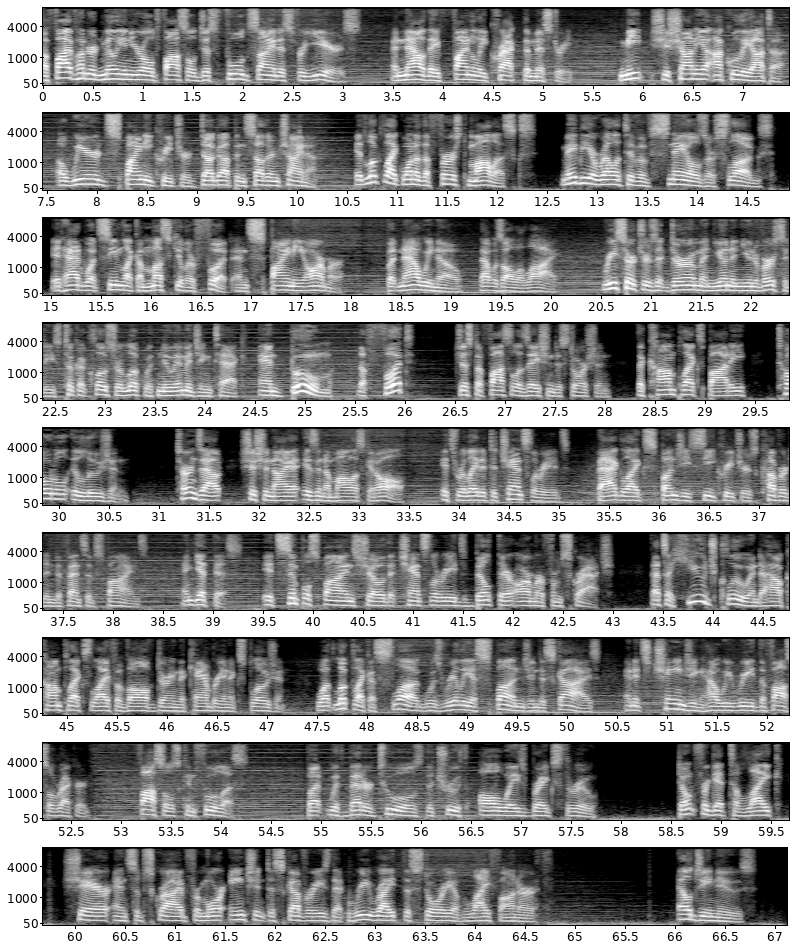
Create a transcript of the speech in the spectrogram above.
A 500 million year old fossil just fooled scientists for years, and now they've finally cracked the mystery. Meet Shishania aculeata, a weird, spiny creature dug up in southern China. It looked like one of the first mollusks, maybe a relative of snails or slugs. It had what seemed like a muscular foot and spiny armor. But now we know, that was all a lie. Researchers at Durham and Yunnan universities took a closer look with new imaging tech, and boom! The foot? Just a fossilization distortion. The complex body, total illusion. Turns out, Shishania isn't a mollusk at all. It's related to chancellorids, bag-like spongy sea creatures covered in defensive spines. And get this, its simple spines show that chancellorids built their armor from scratch. That's a huge clue into how complex life evolved during the Cambrian explosion. What looked like a slug was really a sponge in disguise, and it's changing how we read the fossil record. Fossils can fool us. But with better tools the truth always breaks through. Don't forget to like, share and subscribe for more ancient discoveries that rewrite the story of life on Earth. LG News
